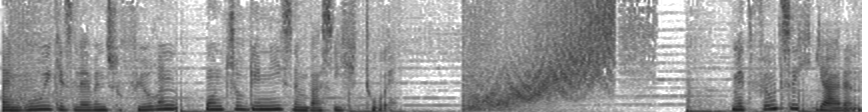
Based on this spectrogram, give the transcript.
ein ruhiges Leben zu führen und zu genießen, was ich tue. Mit 50 Jahren.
